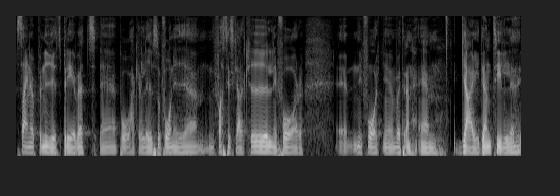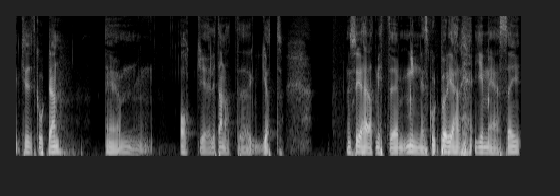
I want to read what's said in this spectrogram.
Signa upp för nyhetsbrevet eh, på Hackade Liv så får ni eh, fastighetskalkyl, ni får, eh, ni får eh, vad heter den? Eh, guiden till eh, kreditkorten eh, och eh, lite annat gött. Nu ser jag här att mitt minneskort börjar ge med sig.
